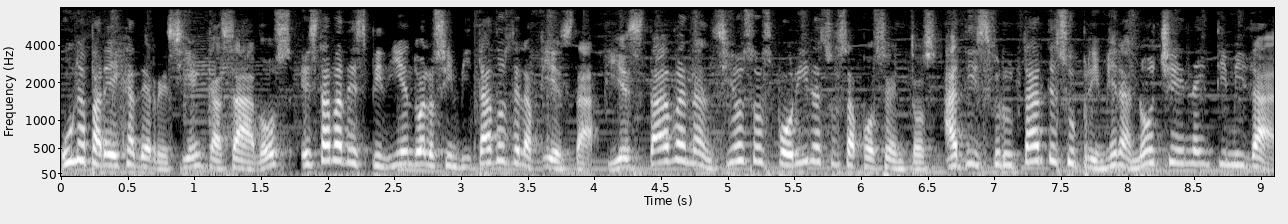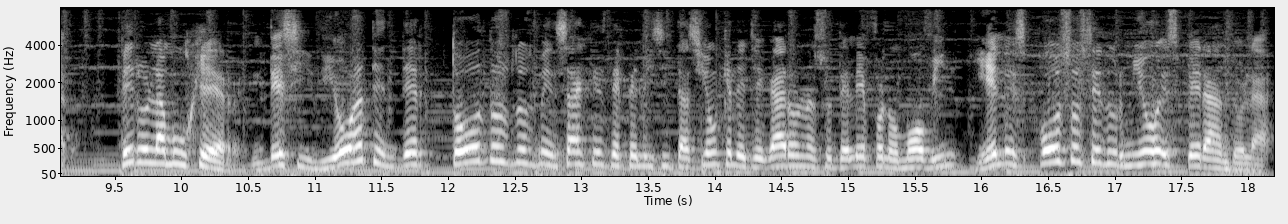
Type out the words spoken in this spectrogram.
Una pareja de recién casados estaba despidiendo a los invitados de la fiesta y estaban ansiosos por ir a sus aposentos a disfrutar de su primera noche en la intimidad. Pero la mujer decidió atender todos los mensajes de felicitación que le llegaron a su teléfono móvil y el esposo se durmió esperándola.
